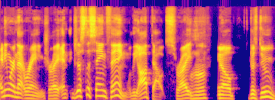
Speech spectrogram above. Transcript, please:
anywhere in that range, right? And just the same thing with the opt outs, right? Uh-huh. You know, just do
